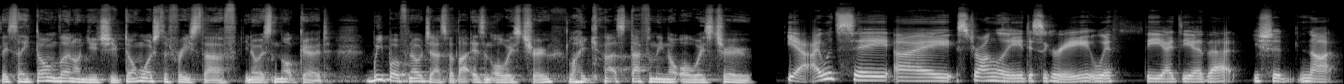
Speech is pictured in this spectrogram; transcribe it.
They say, don't learn on YouTube, don't watch the free stuff. You know, it's not good. We both know, Jess, that that isn't always true. Like, that's definitely not always true. Yeah, I would say I strongly disagree with the idea that you should not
